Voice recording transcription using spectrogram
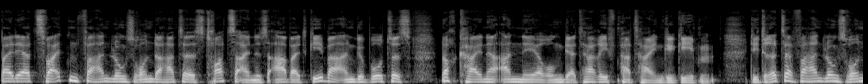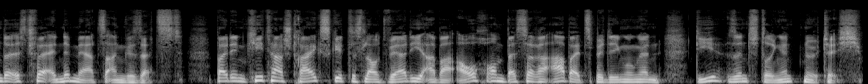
Bei der zweiten Verhandlungsrunde hatte es trotz eines Arbeitgeberangebotes noch keine Annäherung der Tarifparteien gegeben. Die dritte Verhandlungsrunde ist für Ende März angesetzt ist. Bei den Kita-Streiks geht es laut Verdi aber auch um bessere Arbeitsbedingungen. Die sind dringend nötig.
